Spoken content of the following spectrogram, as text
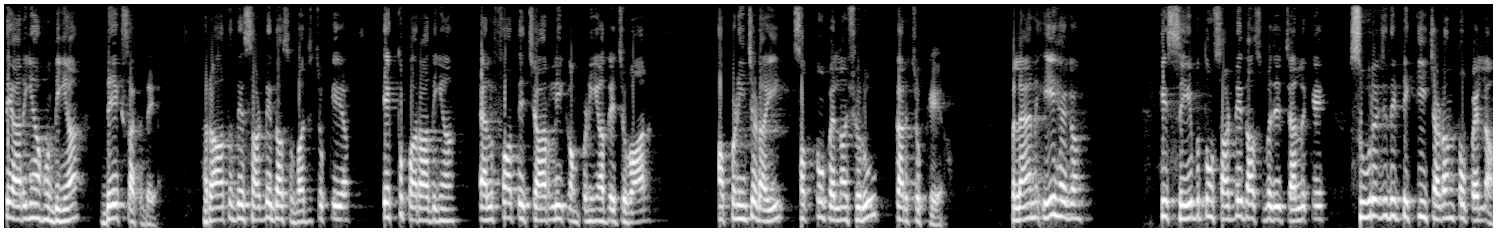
ਤਿਆਰੀਆਂ ਹੁੰਦੀਆਂ ਦੇਖ ਸਕਦੇ ਆ। ਰਾਤ ਦੇ 10:30 ਵੱਜ ਚੁੱਕੇ ਆ, ਇੱਕ ਪਰਾ ਦੀਆਂ ਐਲਫਾ ਤੇ ਚਾਰਲੀ ਕੰਪਨੀਆਂ ਦੇ ਜਵਾਨ ਆਪਣੀ ਚੜ੍ਹਾਈ ਸਭ ਤੋਂ ਪਹਿਲਾਂ ਸ਼ੁਰੂ ਕਰ ਚੁੱਕੇ ਆ। ਪਲਾਨ ਇਹ ਹੈਗਾ ਕਿ ਸੇਬ ਤੋਂ 10:30 ਵਜੇ ਚੱਲ ਕੇ ਸੂਰਜ ਦੀ ਟਿੱਕੀ ਚੜਨ ਤੋਂ ਪਹਿਲਾਂ,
